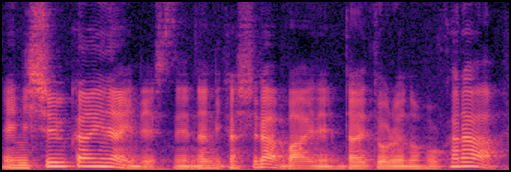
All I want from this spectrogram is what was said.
えー2週間以内にですね何かしらバイデン大統領の方から、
